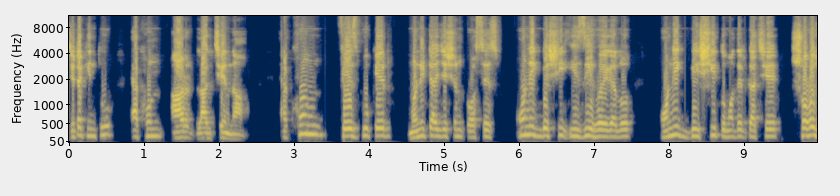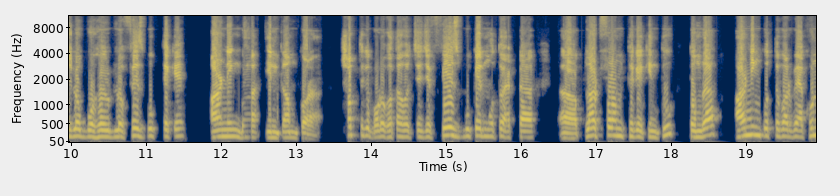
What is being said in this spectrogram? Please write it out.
যেটা কিন্তু এখন আর লাগছে না। এখন ফেসবুকের মনিটাইজেশন প্রসেস অনেক বেশি ইজি হয়ে গেল। অনেক বেশি তোমাদের কাছে সহজলভ্য হয়ে উঠল ফেসবুক থেকে আর্নিং বা ইনকাম করা। সব থেকে বড় কথা হচ্ছে যে ফেসবুকের মতো একটা প্ল্যাটফর্ম থেকে কিন্তু তোমরা আর্নিং করতে পারবে এখন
